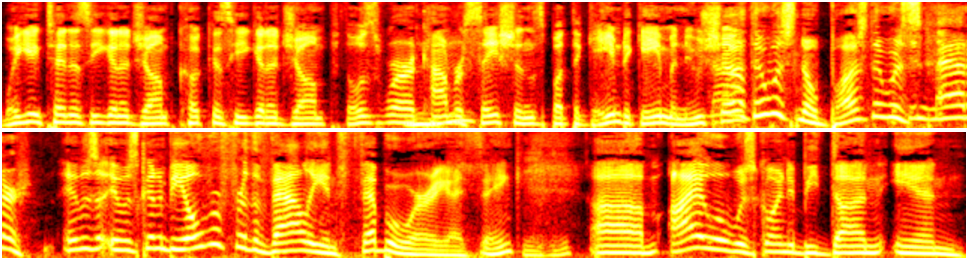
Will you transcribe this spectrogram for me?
Wigginton is he going to jump? Cook is he going to jump? Those were our conversations, but the game to game minutia No, there was no buzz. There was didn't matter. It was it was going to be over for the Valley in February, I think. Mm-hmm. Um, Iowa was going to be done in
